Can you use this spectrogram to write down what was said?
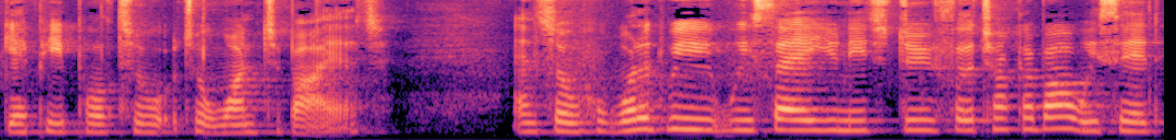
get people to, to want to buy it. And so, what did we, we say you need to do for the chocolate bar? We said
